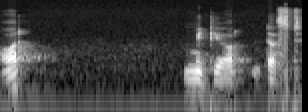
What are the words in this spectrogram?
or meteor dust.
